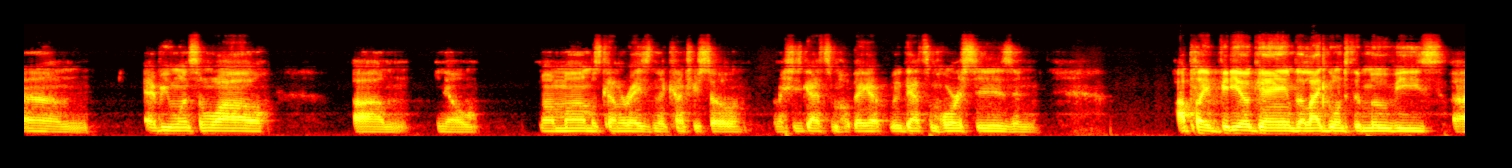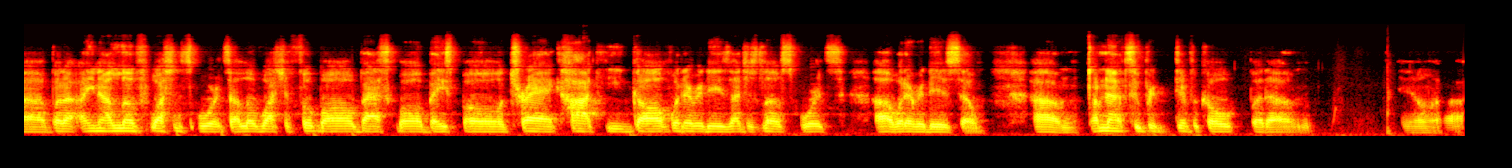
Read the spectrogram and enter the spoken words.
Um, every once in a while, um, you know, my mom was kind of raised in the country, so she's got some. They got, we've got some horses, and I play video games. I like going to the movies, uh, but I, you know, I love watching sports. I love watching football, basketball, baseball, track, hockey, golf, whatever it is. I just love sports, uh, whatever it is. So um, I'm not super difficult, but um, you know, uh,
